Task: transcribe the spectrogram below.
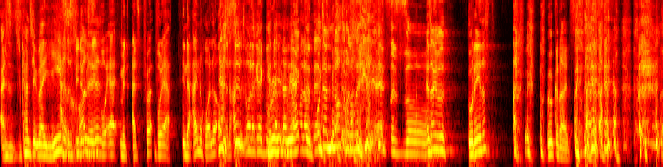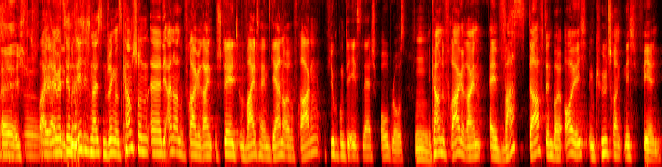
Also du kannst ja über jede Hast du das Video Rolle... gesehen, wo er mit als wo er in der einen Rolle auf Ja, eine andere Rolle reagiert Re- hat und dann nochmal auf und dann noch drauf reagiert. Das ist so. Er sagt immer so, du redest, Wirkreiz. Ey, ich Wir haben jetzt hier einen richtig nice Drink und es kam schon äh, die eine oder andere Frage rein. Stellt weiterhin gerne eure Fragen. fuko.de slash obros. Hier kam eine Frage rein. Ey, was darf denn bei euch im Kühlschrank nicht fehlen?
